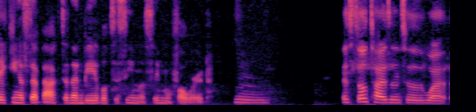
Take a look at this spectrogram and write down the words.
Taking a step back to then be able to seamlessly move forward. Hmm. It still ties into what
